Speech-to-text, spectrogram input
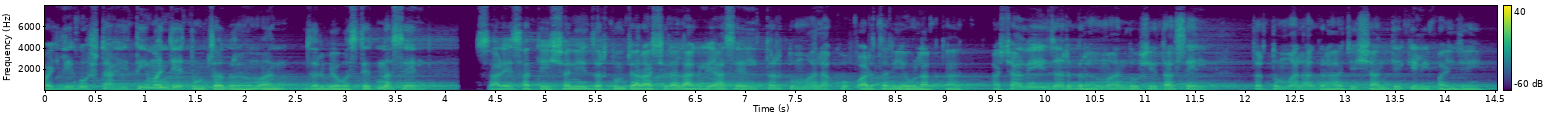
पहिली गोष्ट आहे ती म्हणजे तुमचं ग्रहमान जर व्यवस्थित नसेल साडेसाती शनी जर तुमच्या राशीला लागली असेल तर तुम्हाला खूप अडचणी येऊ लागतात. अशावेळी जर ग्रहमान दूषित असेल तर तुम्हाला ग्रहाची शांती केली पाहिजे.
